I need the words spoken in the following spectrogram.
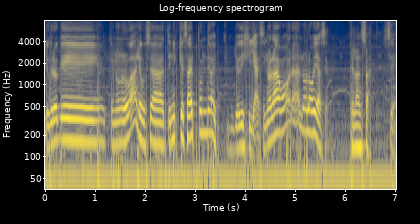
Yo creo que, que no lo vale, o sea, tenéis que saber por dónde vais. Yo dije, ya, si no lo hago ahora, no lo voy a hacer. Te lanzaste. Sí. Sí.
